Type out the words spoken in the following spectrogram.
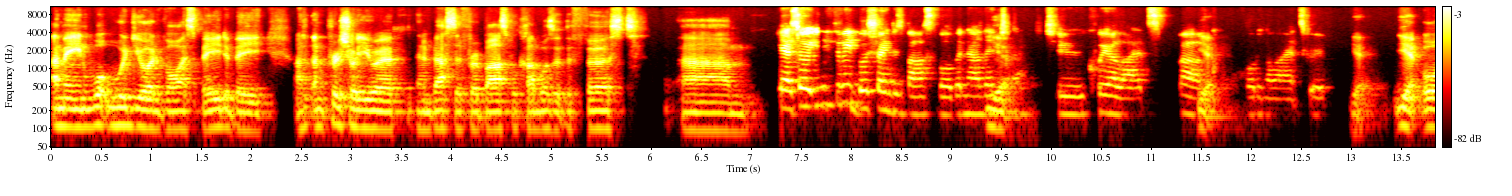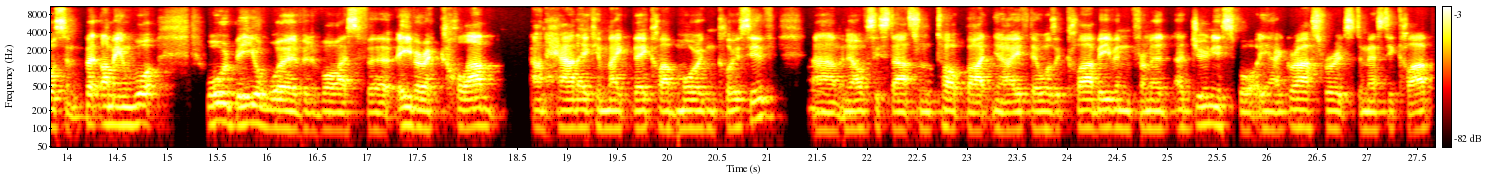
I mean, what would your advice be to be? I'm pretty sure you were an ambassador for a basketball club. Was it the first? Um, yeah, so it used to be Bush Rangers basketball, but now they've yeah. turned to Queer Alliance, uh, yeah. Holding Alliance Group. Yeah, yeah, awesome. But I mean, what what would be your word of advice for either a club on how they can make their club more inclusive. Mm. Um, and it obviously starts from the top, but you know, if there was a club, even from a, a, junior sport, you know, grassroots domestic club,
